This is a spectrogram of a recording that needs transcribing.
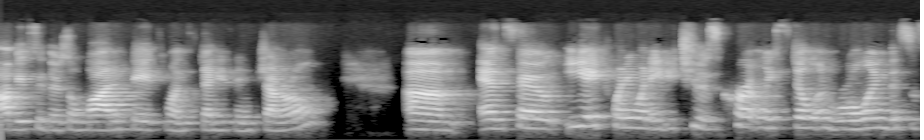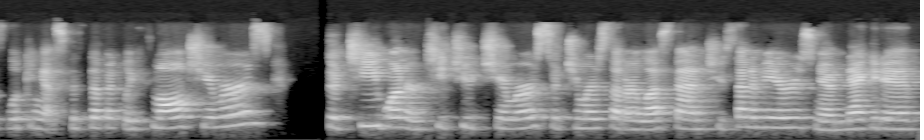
obviously there's a lot of phase one studies in general. Um, and so EA2182 is currently still enrolling. This is looking at specifically small tumors. So T1 or T2 tumors, so tumors that are less than two centimeters, no negative,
